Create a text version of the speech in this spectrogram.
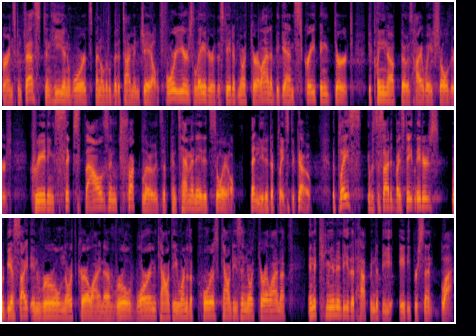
Burns confessed, and he and Ward spent a little bit of time in jail. Four years later, the state of North Carolina began scraping dirt to clean up those highway shoulders, creating 6,000 truckloads of contaminated soil that needed a place to go. The place, it was decided by state leaders, would be a site in rural North Carolina, rural Warren County, one of the poorest counties in North Carolina, in a community that happened to be 80% black.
